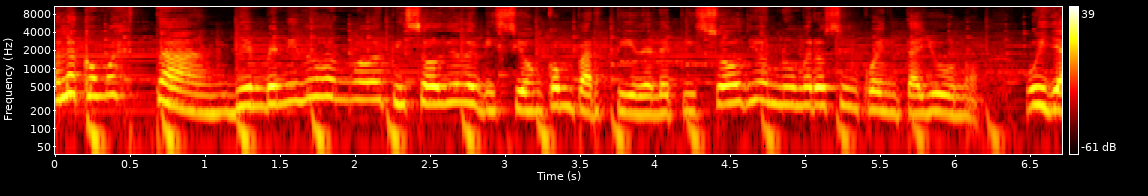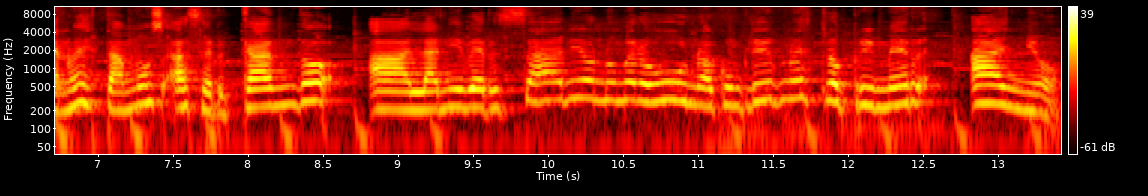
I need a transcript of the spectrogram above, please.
Hola, ¿cómo están? Bienvenidos a un nuevo episodio de Visión Compartida, el episodio número 51. Uy, ya nos estamos acercando al aniversario número uno, a cumplir nuestro primer año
